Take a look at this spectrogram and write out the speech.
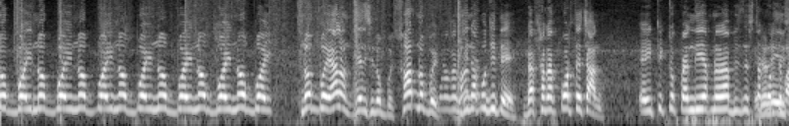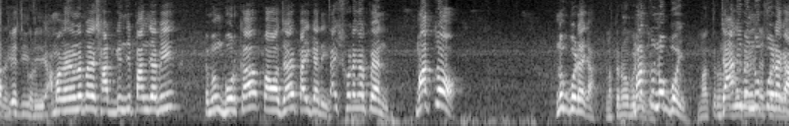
নব্বই নব্বই নব্বই নব্বই নব্বই নব্বই নব্বই নব্বই এলন দিয়ে দিছি নব্বই সব নব্বই। বিনা পুঁজিতে ব্যবসাটা করতে চান এই টিকটক প্যান দিয়ে আপনারা বিজনেসটা করতে পারেন। আমার এখানে প্রায় ষাট গেঞ্জি পাঞ্জাবি এবং বোরকা পাওয়া যায় পাইকারি। চারশো টাকার প্যান মাত্র নব্বই টাকা। মাত্র 90 মাত্র টাকা। নব্বই। যা 90 নিবেন নব্বই টাকা।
